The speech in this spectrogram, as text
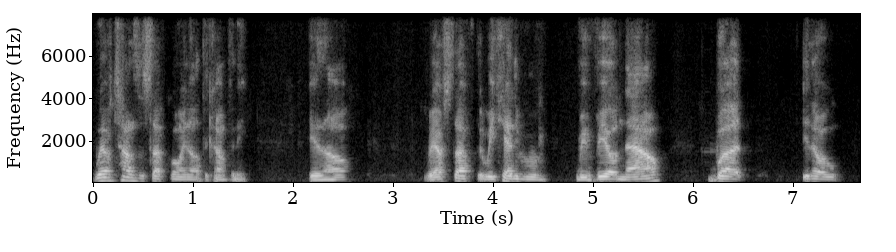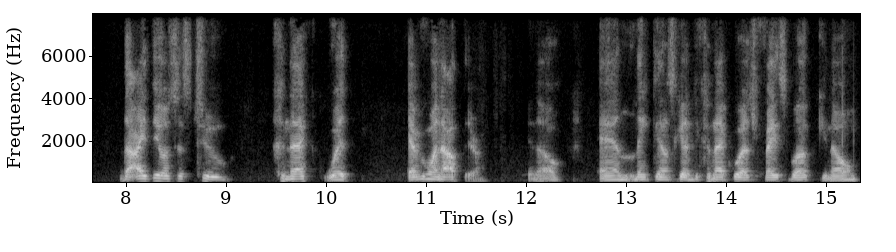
we have tons of stuff going on at the company. You know, we have stuff that we can't even reveal now, but you know, the idea is just to connect with everyone out there. You know, and LinkedIn's good to connect with, Facebook, you know,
